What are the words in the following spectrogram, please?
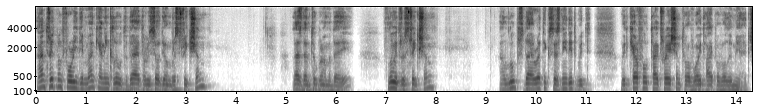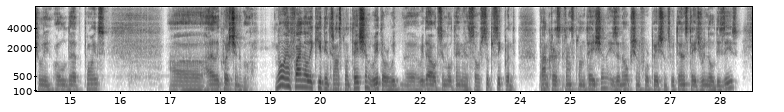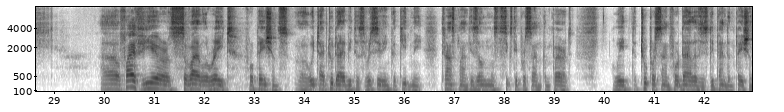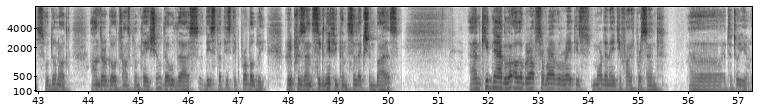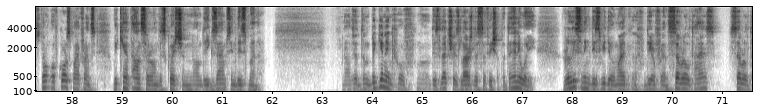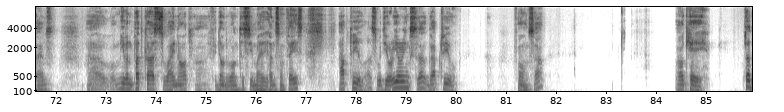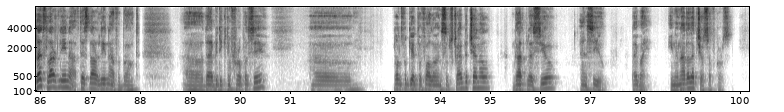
And treatment for edema can include dietary sodium restriction, less than 2 gram a day, fluid restriction, and loops diuretics as needed with, with careful titration to avoid hypovolemia. Actually, all that points are highly questionable. No, and finally, kidney transplantation with or with, uh, without simultaneous or subsequent pancreas transplantation is an option for patients with end-stage renal disease. Uh, five years survival rate for patients uh, with type 2 diabetes receiving a kidney transplant is almost 60% compared with 2% for dialysis dependent patients who do not undergo transplantation, though thus this statistic probably represents significant selection bias. And kidney allograft survival rate is more than 85% uh, at two years. No, of course, my friends, we can't answer on this question on the exams in this manner. Now, the beginning of uh, this lecture is largely sufficient. But anyway, re-listening this video, my dear friends, several times, several times, uh, even podcasts, why not? Uh, if you don't want to see my handsome face, up to you. As with your earrings, uh, up to you. Phones, huh? Okay. So that's largely enough. That's largely enough about uh, diabetic nephropathy. Uh, don't forget to follow and subscribe the channel. God bless you and see you. Bye bye. In another lectures, of course.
